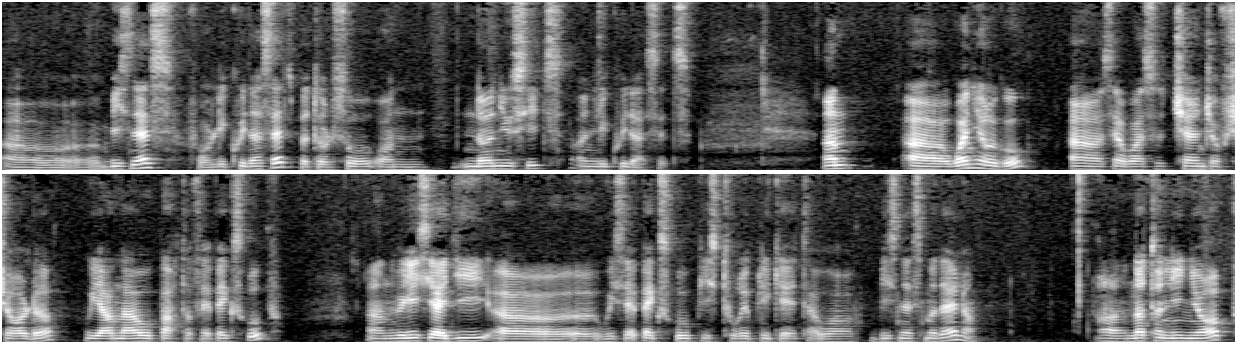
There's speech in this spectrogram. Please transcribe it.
uh, business for liquid assets, but also on non-UCITS on liquid assets. And uh, one year ago, uh, there was a change of shareholder. We are now part of Apex Group. And really, the idea uh, with Apex Group is to replicate our business model, uh, not only in Europe,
